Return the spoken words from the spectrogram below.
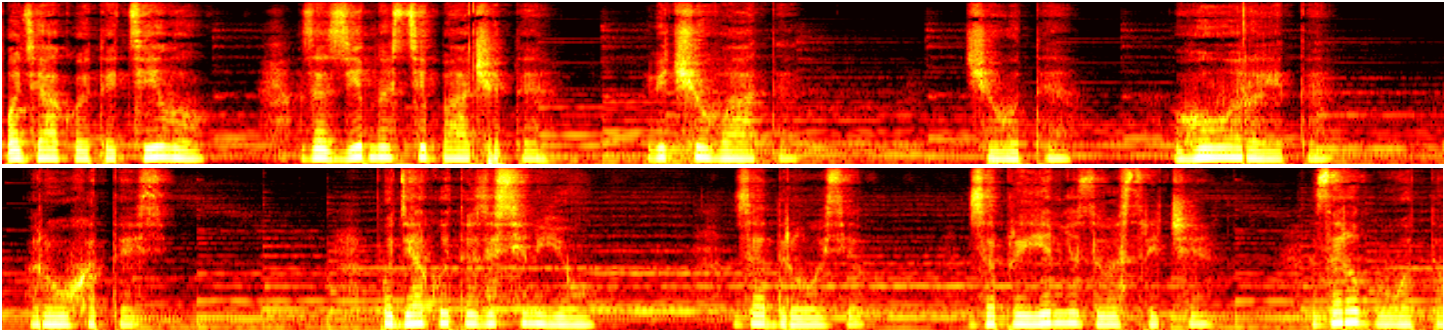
Подякуйте тілу за здібності бачити, відчувати, чути, говорити, рухатись. Подякуйте за сім'ю, за друзів, за приємні зустрічі, за роботу,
